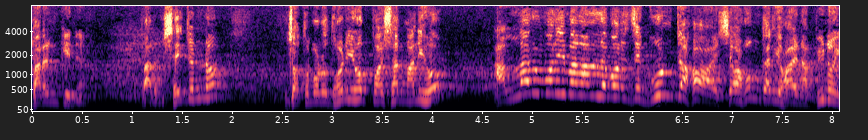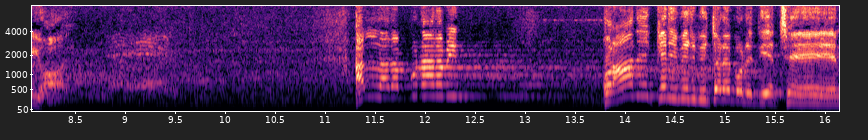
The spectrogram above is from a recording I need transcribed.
পারেন কি না? পারেন। সেই জন্য যত বড় ধনী হোক, পয়সার মানি হোক আল্লাহর উপর ইমান আনলে বলে যে গুণটা হয়, সে অহংকারী হয় না, বিনয়ী হয়। আল্লাহ রাব্বুল কোরআনে ভিতরে বলে দিয়েছেন,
